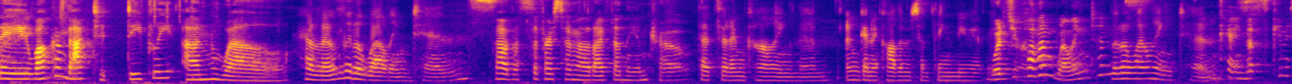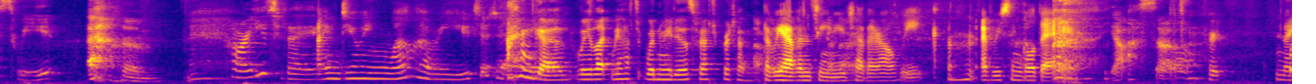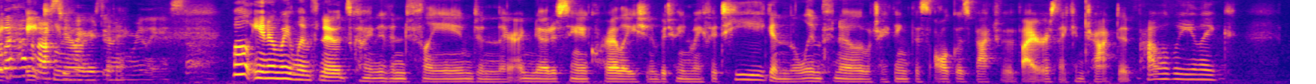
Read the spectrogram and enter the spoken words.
everybody. Welcome back to Deeply Unwell. Hello, little Wellingtons. Wow, that's the first time that I've done the intro. That's what I'm calling them. I'm gonna call them something new every What did you call them? Wellington? Little Wellingtons. Okay, that's kind of sweet. Um, How are you today? I'm doing well. How are you today? I'm good. We like we have to when we do this, we have to pretend that, That we're we haven't seen together. each other all week, every single day Yeah. So, for but I haven't asked 18 you how you're doing, really. So, Well, you know, my lymph nodes kind of inflamed, and there, I'm noticing a correlation between my fatigue and the lymph node, which I think this all goes back to the virus I contracted probably like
